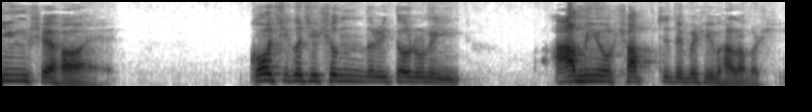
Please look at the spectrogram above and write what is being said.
হিংসে হয় কচি কচি সুন্দরী তরুণী আমিও সবচেয়ে বেশি ভালোবাসি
